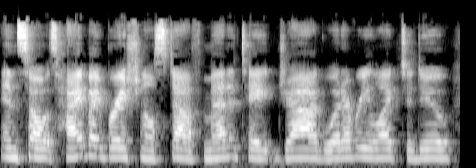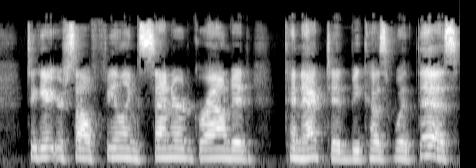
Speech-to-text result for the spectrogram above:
And so it's high vibrational stuff. Meditate, jog, whatever you like to do to get yourself feeling centered, grounded, connected, because with this,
